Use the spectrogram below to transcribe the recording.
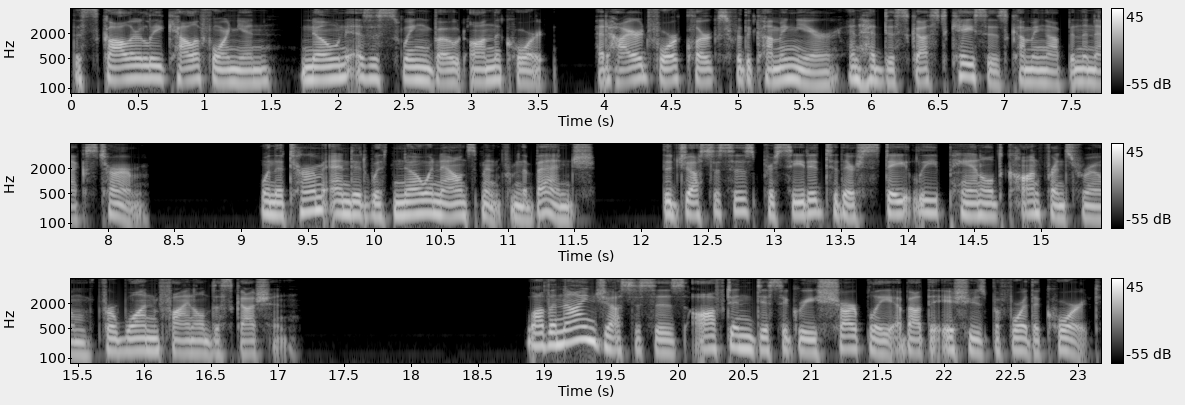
The scholarly Californian, known as a swing vote on the court, had hired four clerks for the coming year, and had discussed cases coming up in the next term. When the term ended with no announcement from the bench, the justices proceeded to their stately paneled conference room for one final discussion. While the nine justices often disagree sharply about the issues before the court,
